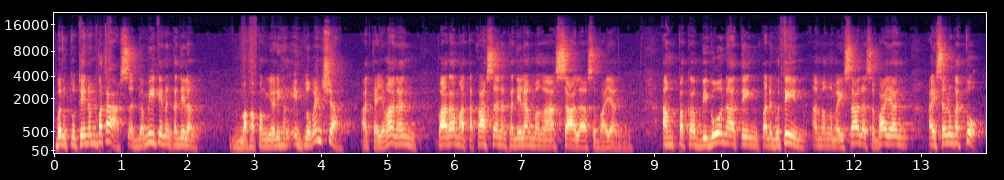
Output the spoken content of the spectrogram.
baluktutin ng batas at gamitin ang kanilang makapangyarihang impluensya at kayamanan para matakasan ang kanilang mga sala sa bayan. Ang pagkabigo nating panagutin ang mga may sala sa bayan ay salungat po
